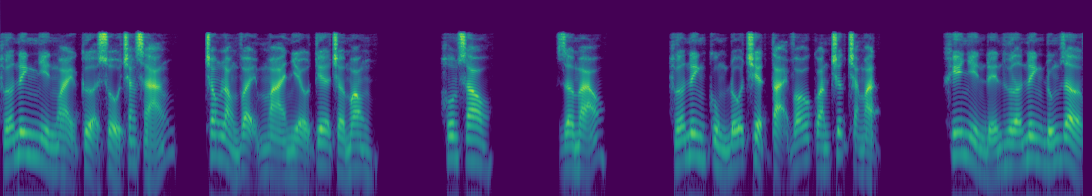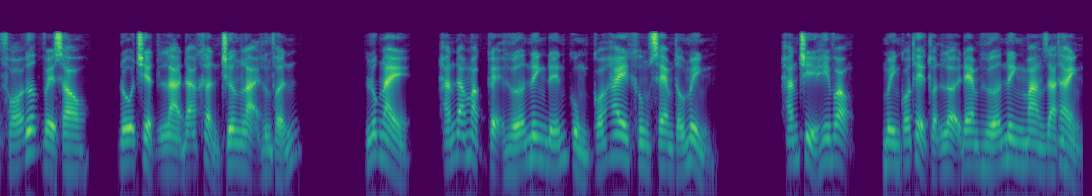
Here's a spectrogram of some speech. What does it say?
Hứa ninh nhìn ngoài cửa sổ trăng sáng, trong lòng vậy mà nhiều tia chờ mong. Hôm sau, giờ mão, hứa ninh cùng đỗ triệt tại võ quán trước chạm mặt. Khi nhìn đến hứa ninh đúng giờ phó ước về sau, đỗ triệt là đã khẩn trương lại hưng phấn. Lúc này, hắn đã mặc kệ hứa ninh đến cùng có hay không xem thấu mình. Hắn chỉ hy vọng, mình có thể thuận lợi đem hứa ninh mang ra thành.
